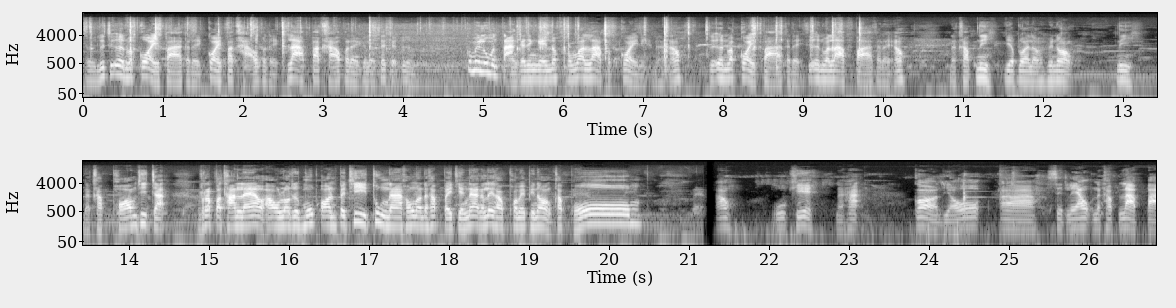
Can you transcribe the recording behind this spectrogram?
เออหรือจะเอิ้นว่าก้อยปลาก็ได้ก้อยปลาขาวก็ได้ลาบปลาขาวก็ได้ก็แล้วแต่จะเอิ้นก็ไม่รู้มันต่างกันยังไงเนาะคำว่าลาบกับก้อยเนี่ยนะเอาจะเอิ้นว่าก้อยปลาก็ได้จะเอิ้นว่าลาบปลาก็ได้เอานะครับนี่เรียบร้อยแล้วพี่น้องนี่นะครับพร้อมที่จะรับประทานแล้วเอาเราจะมูฟออนไปที่ทุ่งนาของเรานะครับ ไปเถียงหน้ากันเลยครับพ่อแม่พี่น้องครับผมเอาโอเคนะฮะ ก็เดี๋ยวอ่าเสร็จแล้วนะครับลาบปลา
